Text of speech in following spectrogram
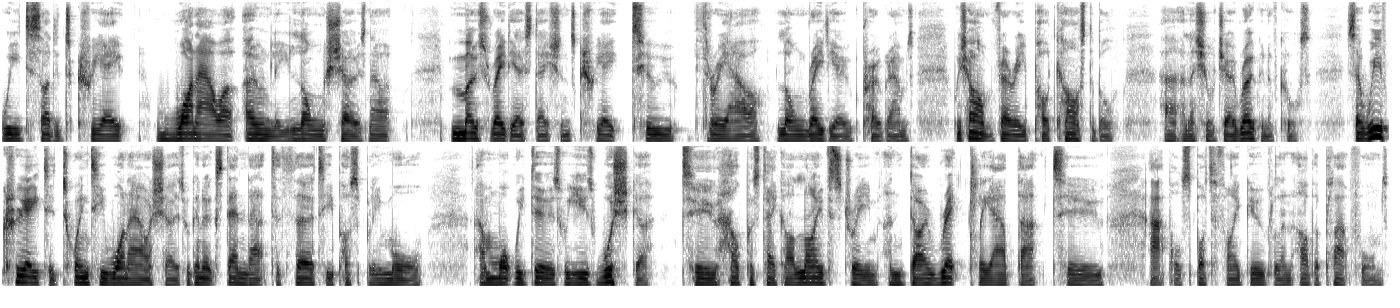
we decided to create one hour only long shows. Now, most radio stations create two, three hour long radio programs, which aren't very podcastable, uh, unless you're Joe Rogan, of course. So we've created 21 hour shows. We're going to extend that to 30, possibly more. And what we do is we use Whooshkaa to help us take our live stream and directly add that to Apple, Spotify, Google, and other platforms.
